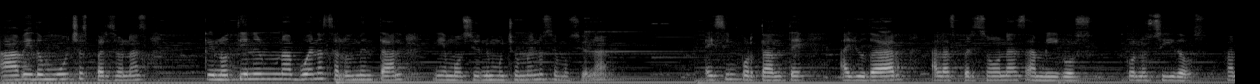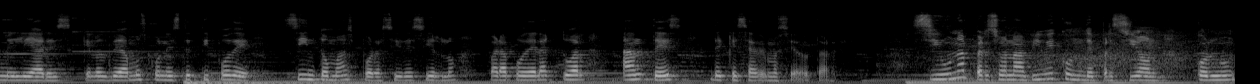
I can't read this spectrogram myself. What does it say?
ha habido muchas personas que no tienen una buena salud mental ni emoción, ni mucho menos emocional. Es importante ayudar a las personas, amigos, conocidos, familiares, que los veamos con este tipo de síntomas, por así decirlo, para poder actuar antes de que sea demasiado tarde. Si una persona vive con depresión, con,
